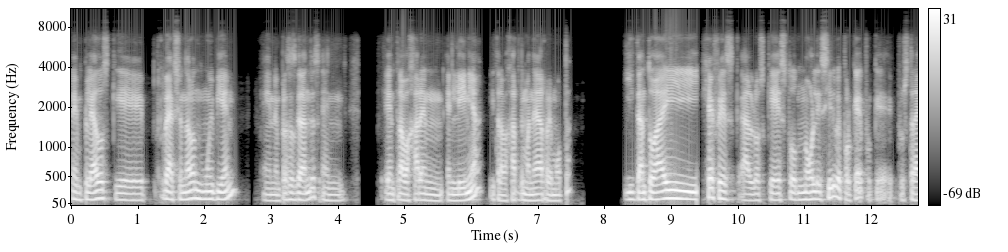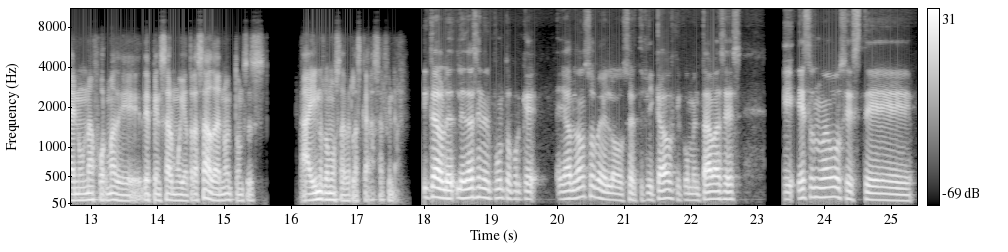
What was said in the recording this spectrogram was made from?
empleados que reaccionaron muy bien en empresas grandes en, trabajar en, línea y trabajar de manera remota. Y tanto hay jefes a los que esto no les sirve. ¿Por qué? Porque pues traen una forma de, pensar muy atrasada, ¿no? Entonces ahí nos vamos a ver las caras al final. Y claro, le, das en el punto, porque eh, hablando sobre los certificados que comentabas, es estos nuevos, este,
